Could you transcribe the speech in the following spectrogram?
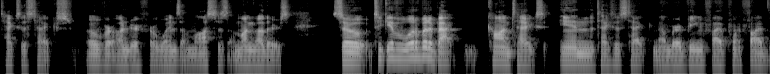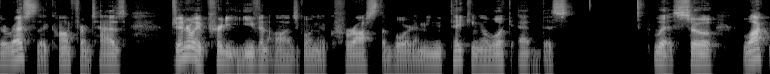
Texas Tech's over under for wins and losses, among others. So, to give a little bit of back context in the Texas Tech number being 5.5, the rest of the conference has generally pretty even odds going across the board. I mean, taking a look at this list. So, lock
